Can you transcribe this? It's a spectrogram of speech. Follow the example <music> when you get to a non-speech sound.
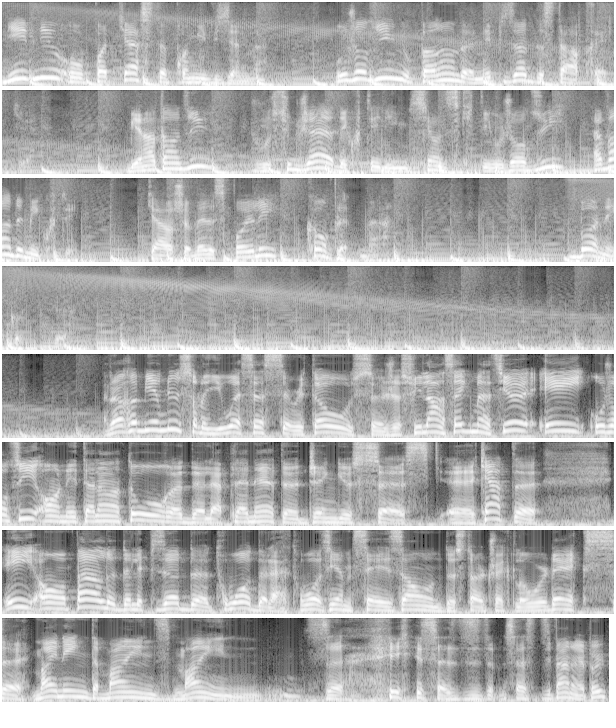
Bienvenue au podcast Premier Visionnement. Aujourd'hui, nous parlons d'un épisode de Star Trek. Bien entendu, je vous suggère d'écouter l'émission discutée aujourd'hui avant de m'écouter, car je vais le spoiler complètement. Bonne écoute. Alors, bienvenue sur le USS Cerritos. Je suis Lanseg Mathieu et aujourd'hui, on est à l'entour de la planète Genghis 4 et on parle de l'épisode 3 de la troisième saison de Star Trek Lower Decks, Mining the Minds Minds. <laughs> ça, se dit, ça se dit un peu.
